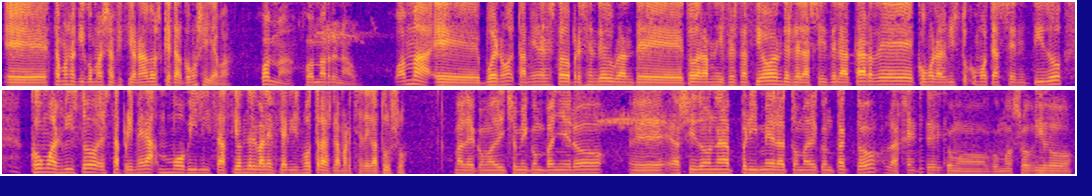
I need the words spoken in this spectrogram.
Eh, estamos aquí con más aficionados. ¿Qué tal? ¿Cómo se llama? Juanma, Juanma Renau. Juanma, eh, bueno, también has estado presente durante toda la manifestación, desde las 6 de la tarde. ¿Cómo la has visto? ¿Cómo te has sentido? ¿Cómo has visto esta primera movilización del valencianismo tras la marcha de Gatuso? Vale, como ha dicho mi compañero, eh, ha sido una primera toma de contacto. La gente, como, como es obvio,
